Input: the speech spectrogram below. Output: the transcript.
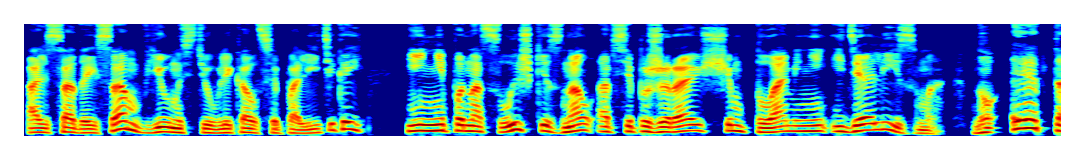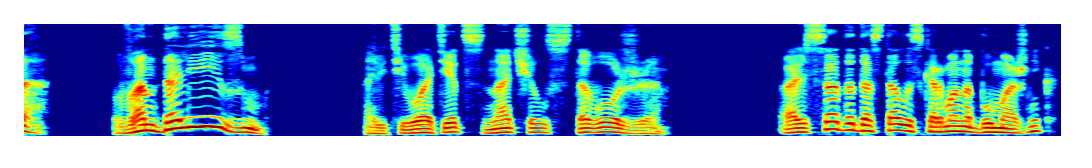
Альсада и сам в юности увлекался политикой и не понаслышке знал о всепожирающем пламени идеализма. Но это вандализм! А ведь его отец начал с того же. Альсада достал из кармана бумажник,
